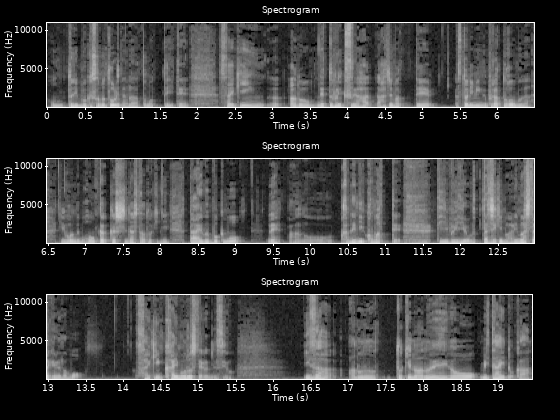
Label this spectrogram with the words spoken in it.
本当に僕その通りだなと思っていて、最近、あの、ネットフリックスが始まって、ストリーミングプラットフォームが日本でも本格化しだした時に、だいぶ僕もね、あの、金に困って DVD を売った時期もありましたけれども、最近買い戻してるんですよ。いざ、あの時のあの映画を見たいとか、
